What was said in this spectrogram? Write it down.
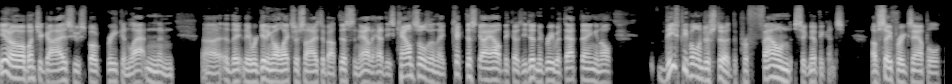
you know, a bunch of guys who spoke Greek and Latin and, uh, they, they were getting all exercised about this and now they had these councils and they kicked this guy out because he didn't agree with that thing and all. These people understood the profound significance of, say, for example,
